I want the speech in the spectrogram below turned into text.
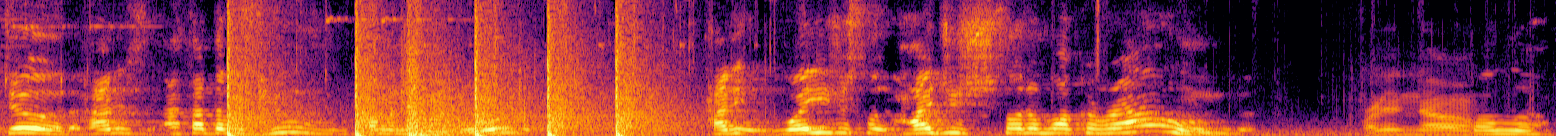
dude, how does I thought that was you coming in, dude? How do you, why you just how'd you just let him walk around? I didn't know. Well,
